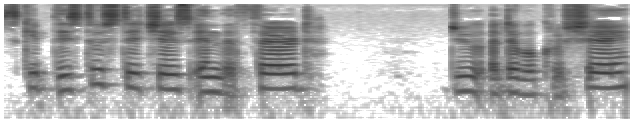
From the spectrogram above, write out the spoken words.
skip these two stitches. In the third do a double crochet.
